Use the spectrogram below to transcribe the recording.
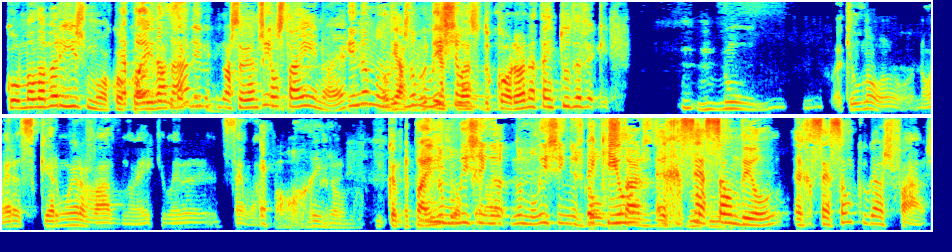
com, o malabarismo ou com a É, qualidade não- técnica que nós sabemos que eles têm, não é? E não me, Aliás, não no, me este lixam... lance do Corona tem tudo a ver. Num- aquilo não, não era sequer um ervado, não é? Aquilo era, sei lá, É pá, horrível. um campo Epá, e não me, lixem, a- não me lixem as gold Aquilo, stars do, a do- recepção dele, a recepção que o gajo faz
